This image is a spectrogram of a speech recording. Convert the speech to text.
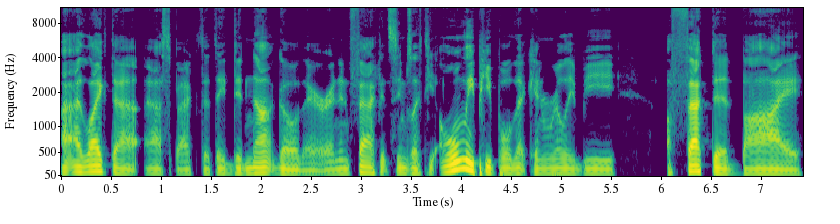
I, I like that aspect that they did not go there, and in fact, it seems like the only people that can really be affected by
